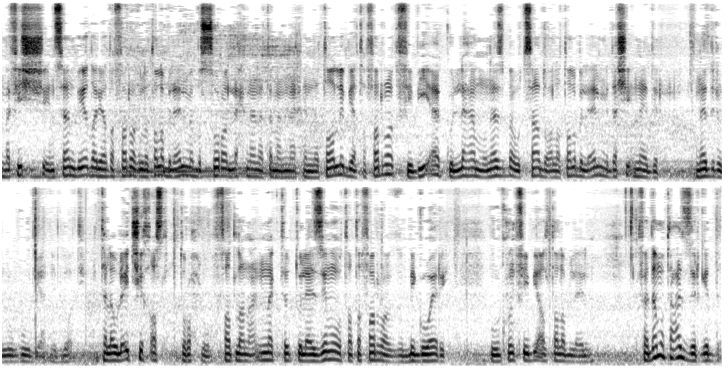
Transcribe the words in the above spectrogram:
ما فيش إنسان بيقدر يتفرغ لطلب العلم بالصورة اللي إحنا نتمناها. إن طالب يتفرغ في بيئة كلها مناسبة وتساعده على طلب العلم ده شيء نادر نادر الوجود يعني دلوقتي. أنت لو لقيت شيخ أصلا تروح له فضلا عن إنك تلازمه وتتفرغ بجواره ويكون في بيئة لطلب العلم فده متعذر جدا.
